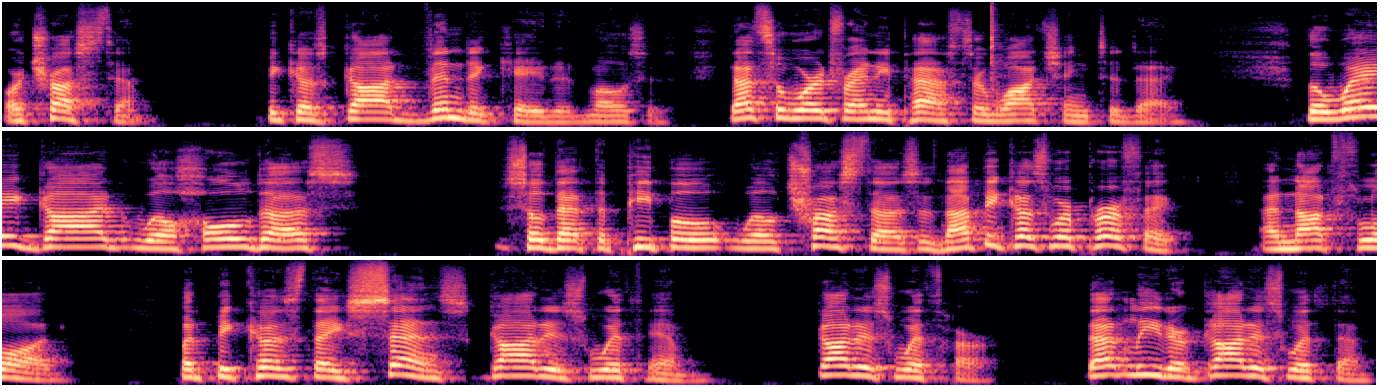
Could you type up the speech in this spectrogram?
or trust him because God vindicated Moses. That's a word for any pastor watching today. The way God will hold us so that the people will trust us is not because we're perfect and not flawed, but because they sense God is with him. God is with her. That leader, God is with them.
